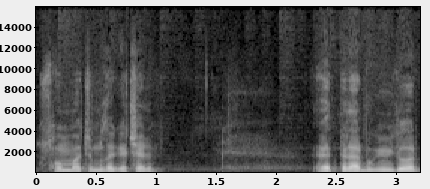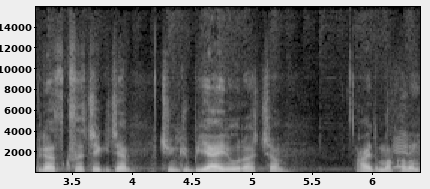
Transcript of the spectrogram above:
Son maçımıza geçelim. Evet beyler bugün videoları biraz kısa çekeceğim. Çünkü bir yayla uğraşacağım. Haydi bakalım.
